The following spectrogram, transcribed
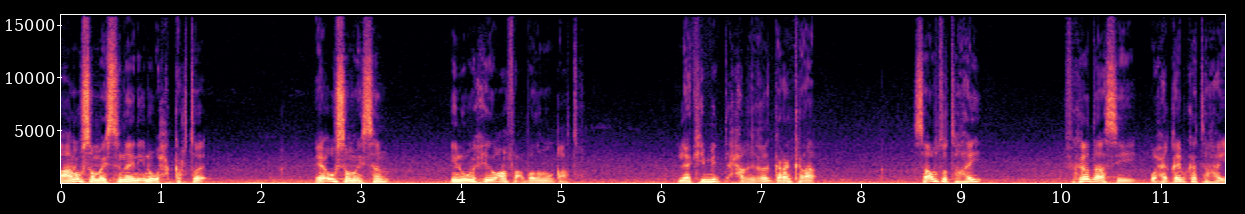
aan u samaysnayn inuu wax garto ee u samaysan inuu wixii u anfac badan u qaato. Laakiin mid xaqiiqo garan kara sababtu tahay fikraddaasi waxay qayb ka tahay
